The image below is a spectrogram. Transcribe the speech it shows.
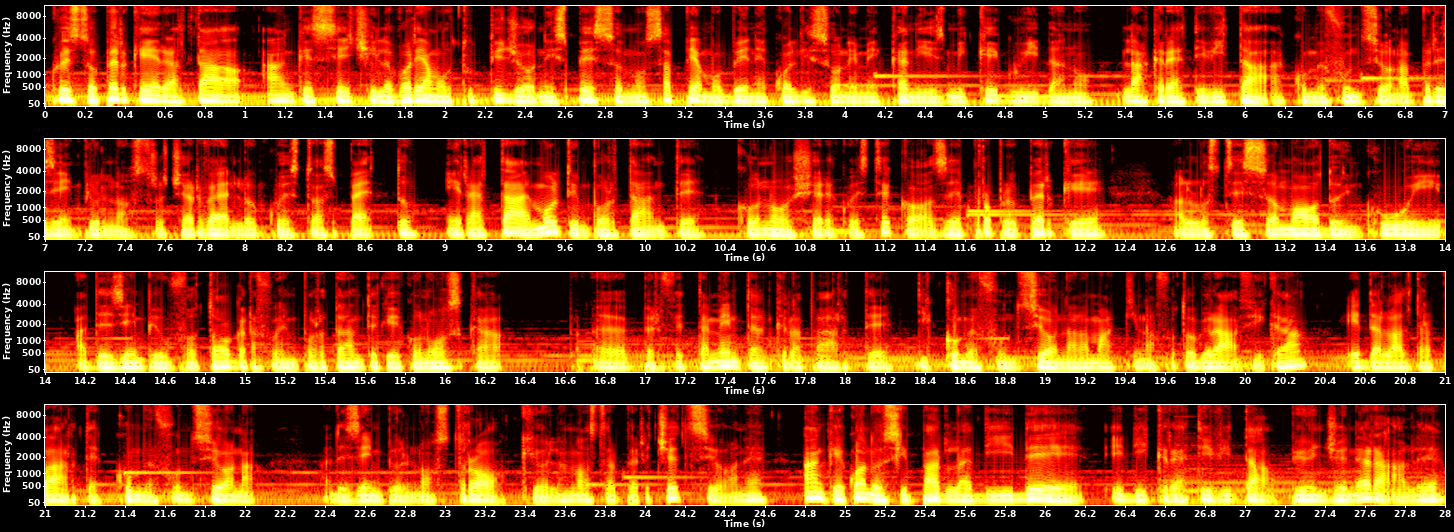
Questo perché in realtà, anche se ci lavoriamo tutti i giorni, spesso non sappiamo bene quali sono i meccanismi che guidano la creatività, come funziona per esempio il nostro cervello in questo aspetto. In realtà è molto importante conoscere queste cose proprio perché allo stesso modo in cui ad esempio un fotografo è importante che conosca eh, perfettamente anche la parte di come funziona la macchina fotografica e dall'altra parte come funziona ad esempio il nostro occhio e la nostra percezione, anche quando si parla di idee e di creatività più in generale,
